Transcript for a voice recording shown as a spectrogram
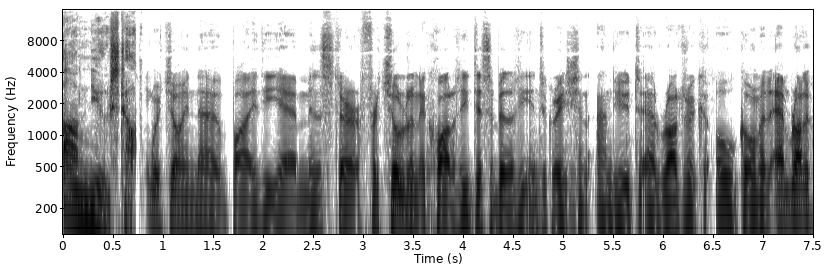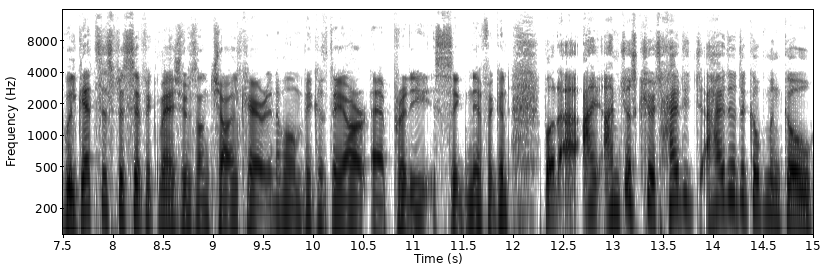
on News Talk. We're joined now by the uh, Minister for Children, Equality, Disability Integration and Youth, uh, Roderick O'Gorman. Um, Roderick, we'll get to specific measures on childcare in a moment because they are uh, pretty significant. But I, I'm just curious, how did how did the government go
